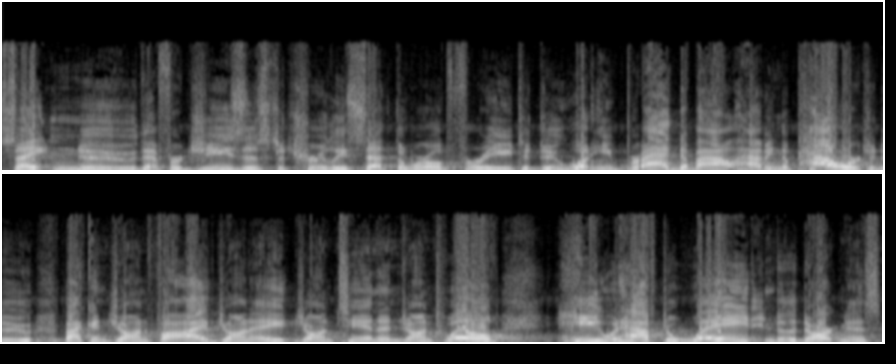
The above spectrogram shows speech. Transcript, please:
Satan knew that for Jesus to truly set the world free, to do what he bragged about having the power to do back in John 5, John 8, John 10, and John 12, he would have to wade into the darkness,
